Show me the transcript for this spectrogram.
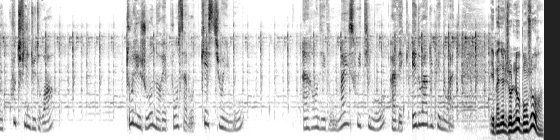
le coup de fil du droit. Tous les jours, nos réponses à vos questions IMO. Un rendez-vous My Sweet IMO avec Édouard Dupénoat. Emmanuel Jolneau, bonjour.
